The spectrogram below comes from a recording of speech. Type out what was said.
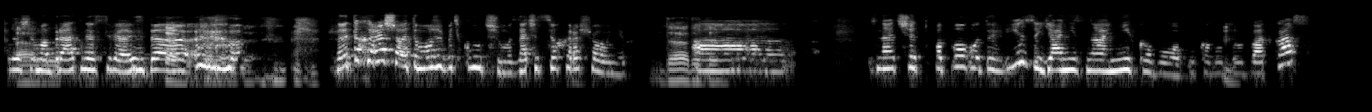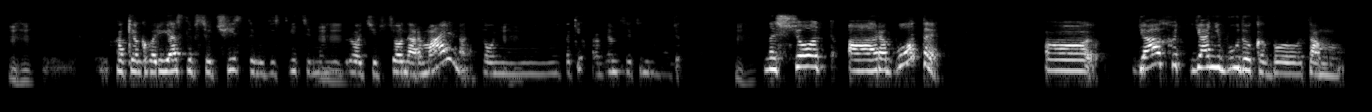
Слышим а, обратную связь, да. да, да, да. Но это хорошо, это может быть к лучшему, значит, все хорошо у них. Да, да, а, да. Значит, по поводу визы я не знаю никого, у кого mm-hmm. был бы отказ. Mm-hmm. Как я говорю, если все чисто, вы действительно mm-hmm. не врете, все нормально, то mm-hmm. никаких проблем с этим не будет. Mm-hmm. Насчет а, работы, я, я не буду как бы там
